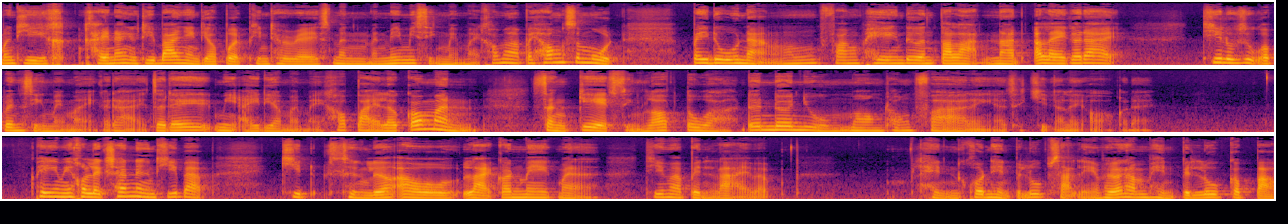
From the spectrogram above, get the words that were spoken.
บางทีใครนั่งอยู่ที่บ้านอย่างเดียวเปิด Pinterest มันมันไม่มีสิ่งใหม่ๆ เข้ามาไปห้องสมุด ไปดูหนัง ฟังเพลง เดินตลาดนัดอะไรก็ได้ ที่รู้สึกว่าเป็นสิ่งใหม่ ๆ ก็ได้ จะได้มีไอเดียใหม่ ๆ เข้าไป แล้วก็มันสังเกตสิ่งรอบตัว เดินเดินอยู่มองท้องฟ้าอะไรเงี้ยจะคิดอะไรออกก็ได้แพรมีคอลเลกชันหนึ่งที่แบบคิดถึงเรื่องเอาลายก้อนเมฆมา ที่มาเป็นลายแบบ เห็นคนเห็นเป็นรูปสัตว์อะไรเงี้ยเพราะว่าทำเห็นเป็นรูปกระเป๋า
